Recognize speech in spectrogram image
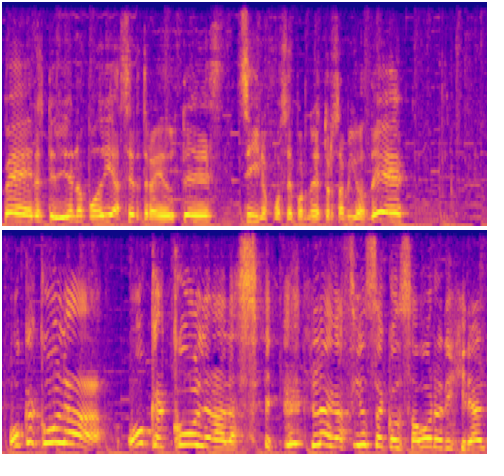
Pero este video no podría ser traído de ustedes si no fuese por nuestros amigos de... ¡Coca-Cola! ¡Coca-Cola! La, gaseosa con sabor original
